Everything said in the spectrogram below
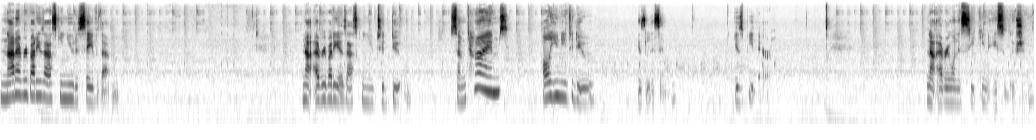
Not everybody's asking you to save them. Not everybody is asking you to do. Sometimes all you need to do is listen, is be there. Not everyone is seeking a solution.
